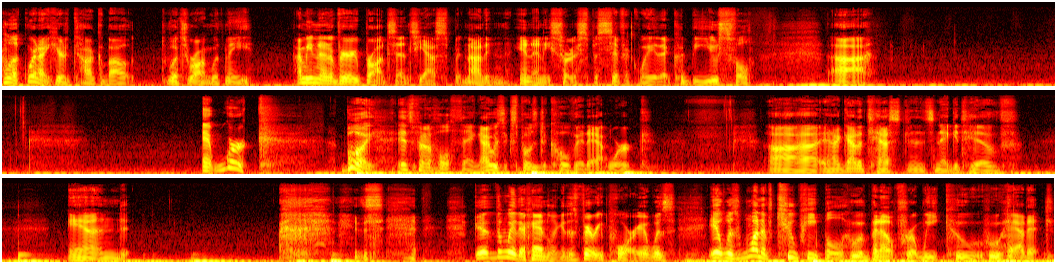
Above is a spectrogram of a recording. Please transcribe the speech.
look, we're not here to talk about what's wrong with me. I mean in a very broad sense, yes, but not in in any sort of specific way that could be useful. Uh at work, boy, it's been a whole thing. I was exposed to COVID at work, uh, and I got a test, and it's negative. and the way they're handling it is very poor. It was it was one of two people who have been out for a week who who had it.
